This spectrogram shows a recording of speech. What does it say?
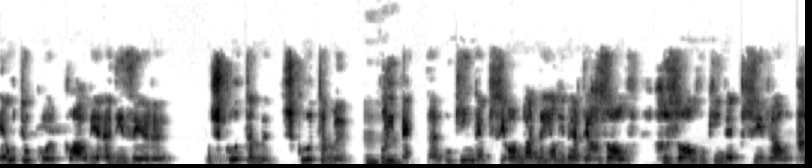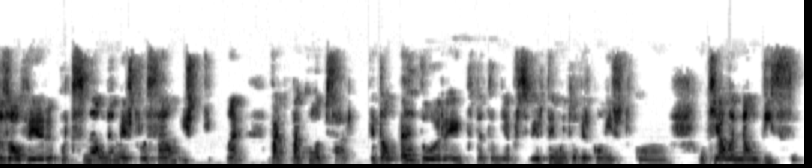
É o teu corpo, Cláudia, a dizer: escuta-me, escuta-me, Uhum. liberta o que ainda é possível. Ou melhor, nem é liberta, é resolve resolve o que ainda é possível resolver, porque senão na menstruação isto é? vai, vai colapsar. Então, a dor, é importante a mulher perceber, tem muito a ver com isto, com o que ela não disse,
